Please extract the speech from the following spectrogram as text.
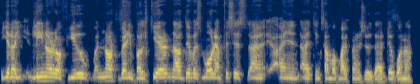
you know leaner of you, not very bulkier. Now there was more emphasis, uh, and I think some of my friends do that. They wanna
